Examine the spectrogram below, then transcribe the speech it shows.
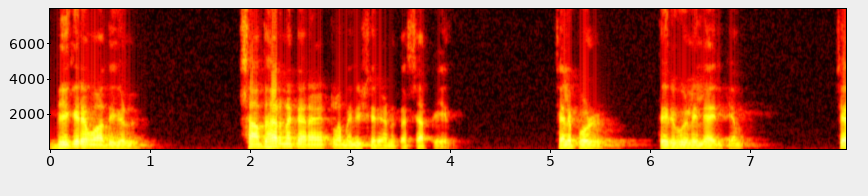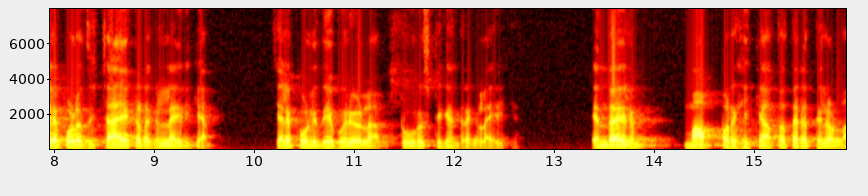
ഭീകരവാദികൾ സാധാരണക്കാരായിട്ടുള്ള മനുഷ്യരെയാണ് കശാപ്പ് ചെയ്യുന്നത് ചിലപ്പോൾ തെരുവുകളിലായിരിക്കാം ചിലപ്പോൾ അത് ചായക്കടകളിലായിരിക്കാം ചിലപ്പോൾ ഇതേപോലെയുള്ള ടൂറിസ്റ്റ് കേന്ദ്രങ്ങളായിരിക്കാം എന്തായാലും മാപ്പർഹിക്കാത്ത തരത്തിലുള്ള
